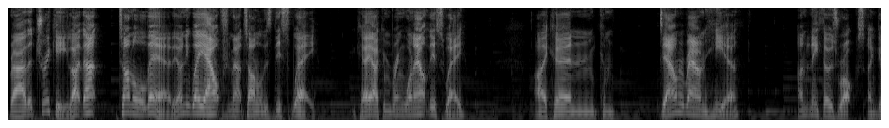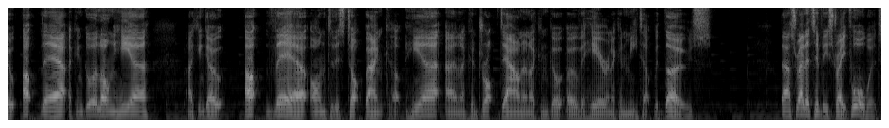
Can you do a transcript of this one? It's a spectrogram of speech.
rather tricky. Like that tunnel there. The only way out from that tunnel is this way. Okay, I can bring one out this way. I can come down around here, underneath those rocks, and go up there. I can go along here. I can go up there onto this top bank up here, and I can drop down and I can go over here and I can meet up with those. That's relatively straightforward.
